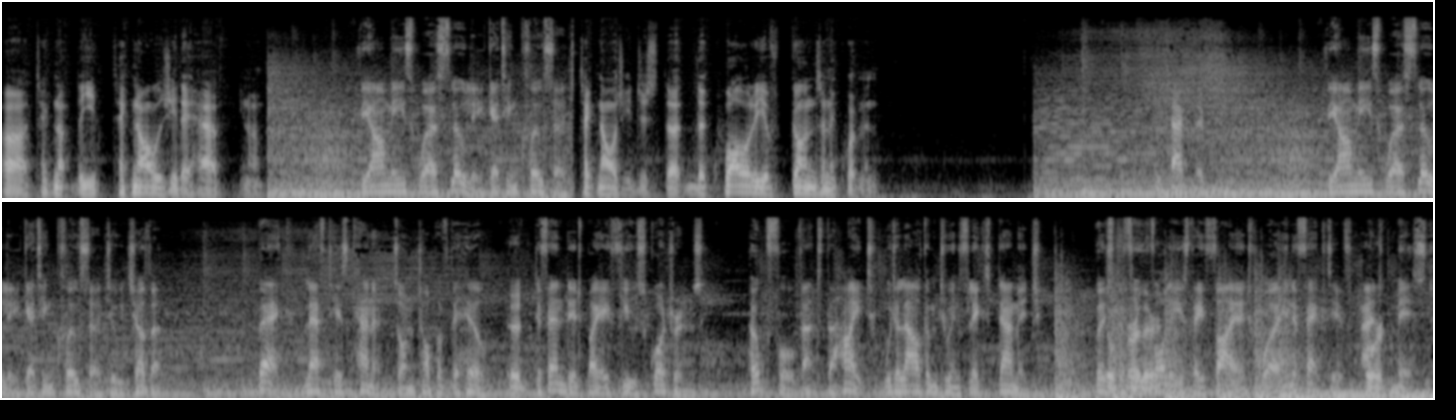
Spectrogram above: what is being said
uh, techno the technology they have, you know. The armies were slowly getting closer to technology, just the, the quality of guns and equipment. And tactics. The armies were slowly getting closer to each other. Beck left his cannons on top of the hill, Good. defended by a few squadrons, hopeful that the height would allow them to inflict damage. But Go the further. few volleys they fired were ineffective Short. and missed.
